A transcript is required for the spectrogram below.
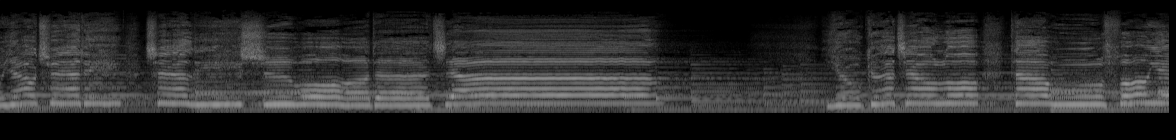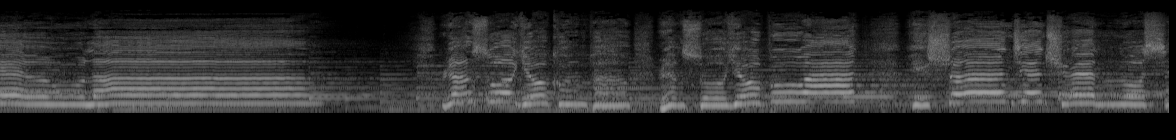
我要确定这里是我的家，有个角落它无风也无浪，让所有捆绑，让所有不安，一瞬间全落下。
